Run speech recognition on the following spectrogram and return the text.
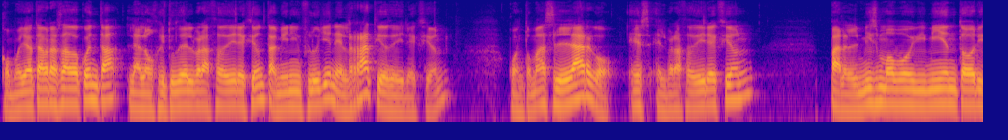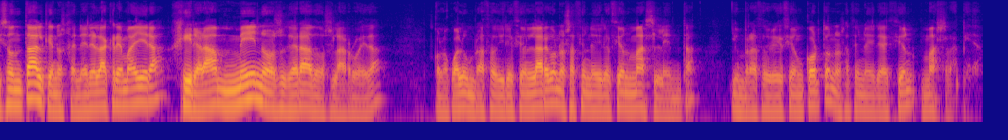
Como ya te habrás dado cuenta, la longitud del brazo de dirección también influye en el ratio de dirección. Cuanto más largo es el brazo de dirección, para el mismo movimiento horizontal que nos genere la cremallera, girará menos grados la rueda, con lo cual un brazo de dirección largo nos hace una dirección más lenta y un brazo de dirección corto nos hace una dirección más rápida.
